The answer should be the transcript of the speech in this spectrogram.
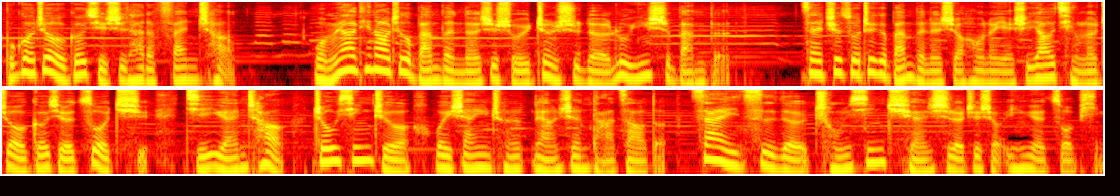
不过这首歌曲是他的翻唱，我们要听到这个版本呢，是属于正式的录音室版本。在制作这个版本的时候呢，也是邀请了这首歌曲的作曲及原唱周兴哲为单依纯量身打造的，再一次的重新诠释了这首音乐作品。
